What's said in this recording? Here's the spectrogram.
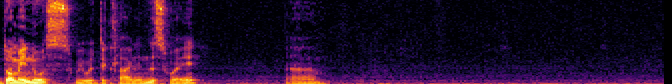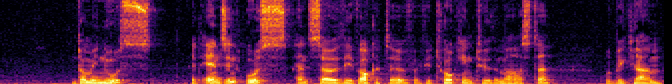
dominus we would decline in this way. Um, dominus it ends in us and so the vocative if you're talking to the master would become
